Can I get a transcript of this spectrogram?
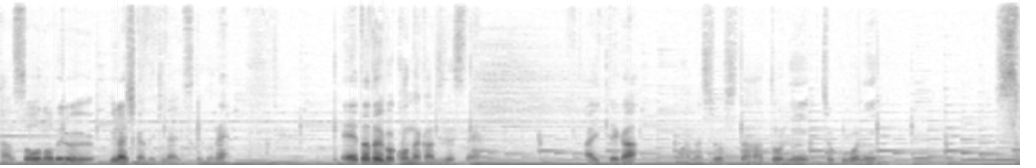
感想を述べるぐらいしかできないですけどね、えー、例えばこんな感じですね。相手がお話をした後に直後に「そ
